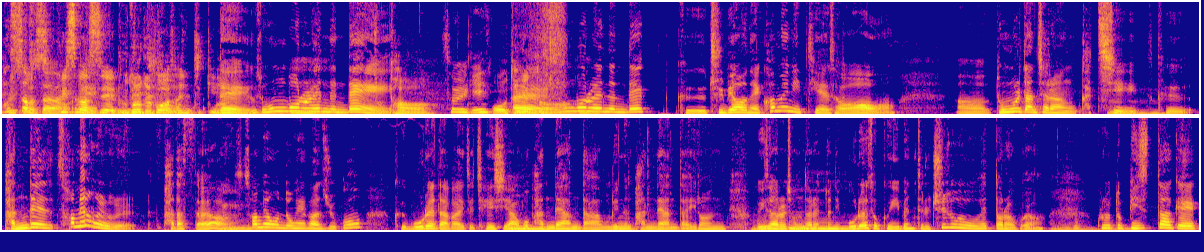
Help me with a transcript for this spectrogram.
했었어요. 크리스마스, 에 루돌프와 루돌프. 사진 찍기. 네, 그래서 홍보를 음. 했는데 좋다. 솔깃. 어, 네, 되겠다. 홍보를 했는데 그 주변의 커뮤니티에서 어, 동물 단체랑 같이 음. 그 반대 서명을 받았어요. 음. 서명 운동 해가지고 그 몰에다가 이제 제시하고 음. 반대한다, 우리는 반대한다 이런 의사를 전달했더니 음. 몰에서 그 이벤트를 취소했더라고요. 그리고 또 비슷하게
